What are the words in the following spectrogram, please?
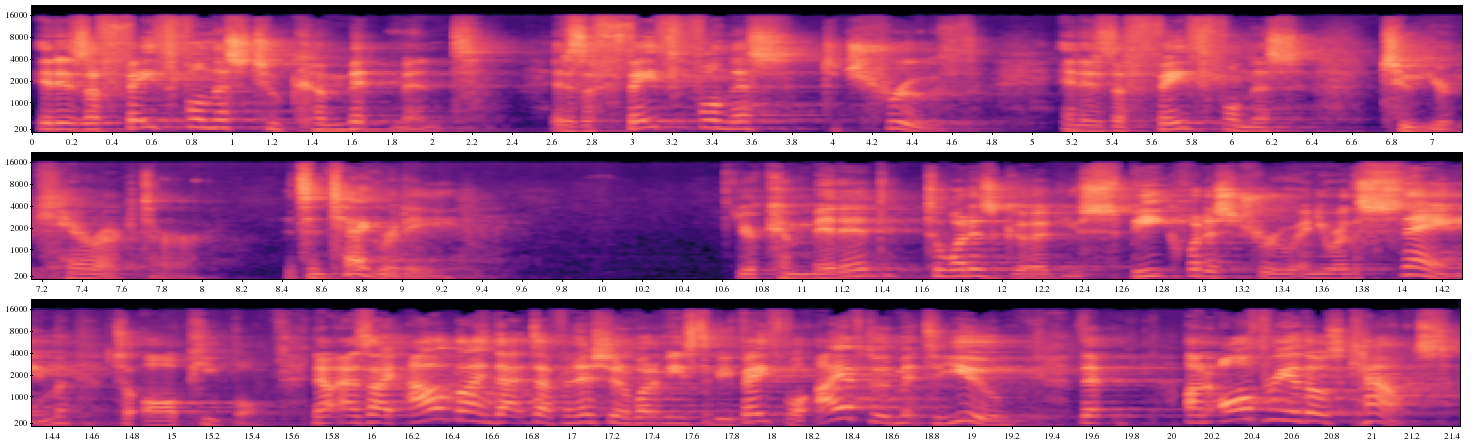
It is a faithfulness to commitment, it is a faithfulness to truth, and it is a faithfulness to your character. It's integrity. You're committed to what is good, you speak what is true, and you are the same to all people. Now, as I outline that definition of what it means to be faithful, I have to admit to you that on all three of those counts,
